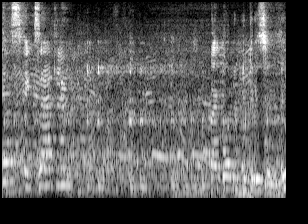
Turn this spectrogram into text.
ఎస్ ఎస్ ఎగ్జాక్ట్లీ వాళ్ళు ఇంక్రీస్ అండి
